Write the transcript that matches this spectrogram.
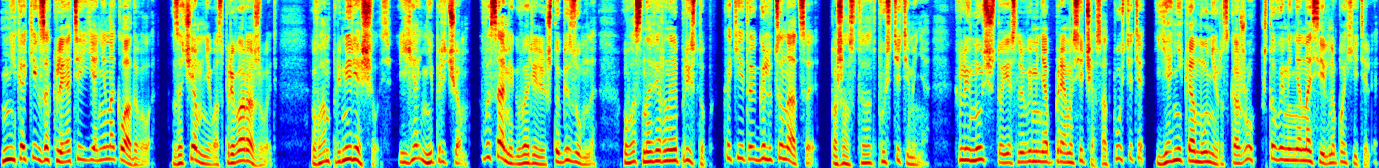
«Никаких заклятий я не накладывала. Зачем мне вас привораживать? Вам примерещилось. Я ни при чем. Вы сами говорили, что безумно. У вас, наверное, приступ, какие-то галлюцинации. Пожалуйста, отпустите меня. Клянусь, что если вы меня прямо сейчас отпустите, я никому не расскажу, что вы меня насильно похитили.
